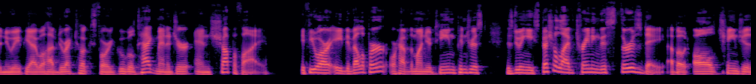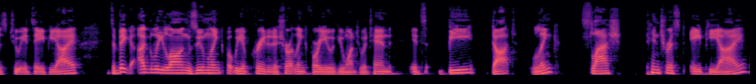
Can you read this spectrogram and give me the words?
The new API will have direct hooks for Google Tag Manager and Shopify. If you are a developer or have them on your team, Pinterest is doing a special live training this Thursday about all changes to its API. It's a big, ugly, long Zoom link, but we have created a short link for you if you want to attend. It's b.link slash Pinterest API.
